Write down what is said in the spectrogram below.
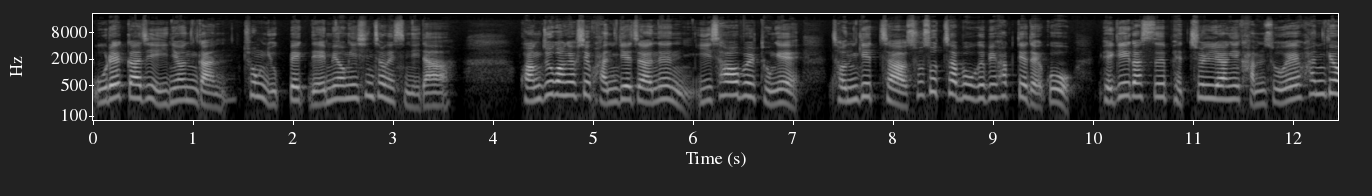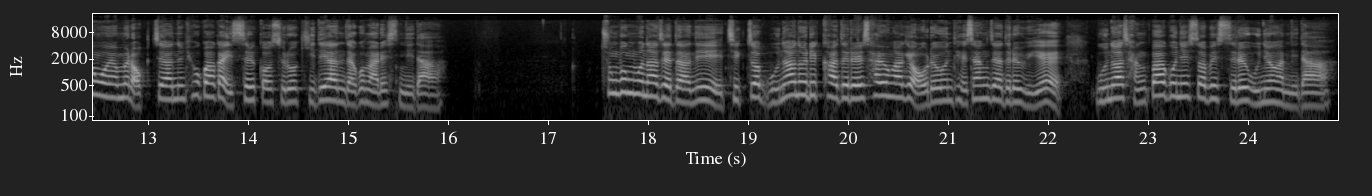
올해까지 2년간 총 604명이 신청했습니다. 광주광역시 관계자는 이 사업을 통해 전기차, 수소차 보급이 확대되고 배기가스 배출량이 감소해 환경오염을 억제하는 효과가 있을 것으로 기대한다고 말했습니다. 충북문화재단이 직접 문화놀이 카드를 사용하기 어려운 대상자들을 위해 문화 장바구니 서비스를 운영합니다.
